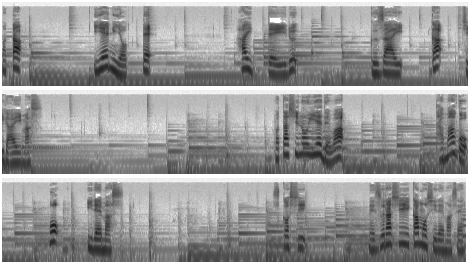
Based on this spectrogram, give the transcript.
また家によって入っている具材が違います。私の家では卵を入れます。少し珍しいかもしれません。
